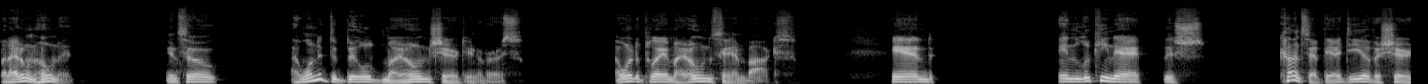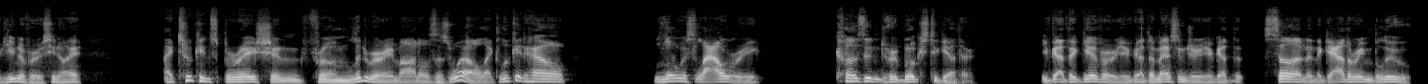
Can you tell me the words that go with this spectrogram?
but I don't own it. And so I wanted to build my own shared universe. I wanted to play in my own sandbox. And in looking at this concept, the idea of a shared universe, you know, I I took inspiration from literary models as well. Like look at how Lois Lowry cousined her books together. You've got the giver, you've got the messenger, you've got the son and the gathering blue,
